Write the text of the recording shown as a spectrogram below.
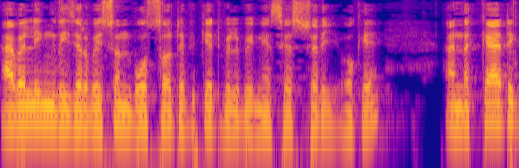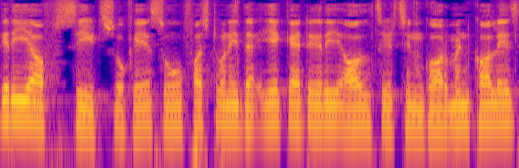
availing reservation both certificate will be necessary. Okay and the category of seats okay so first one is the a category all seats in government college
